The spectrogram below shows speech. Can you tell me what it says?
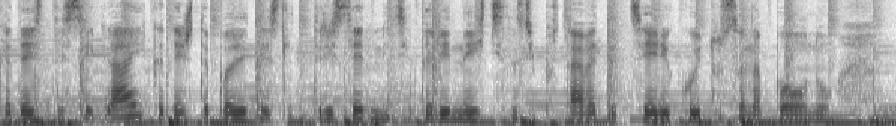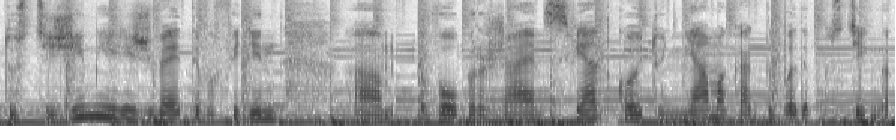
Къде сте сега и къде ще бъдете след три седмици. Дали наистина си поставяте цели, които са напълно достижими или живеете в един а, въображаем свят, който няма как да бъде постигнат.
